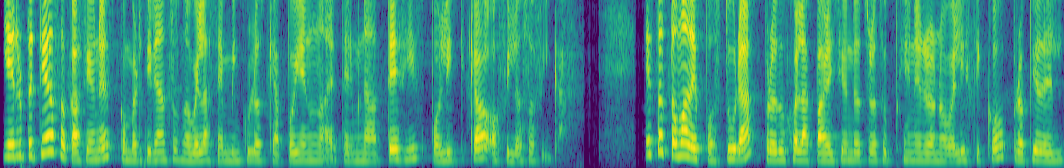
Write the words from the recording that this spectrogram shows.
y en repetidas ocasiones convertirán sus novelas en vínculos que apoyen una determinada tesis política o filosófica. Esta toma de postura produjo la aparición de otro subgénero novelístico propio del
